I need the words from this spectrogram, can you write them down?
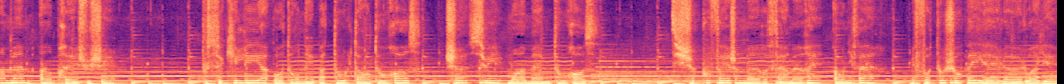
Moi-même un préjugé. Tout ce qu'il y a autour n'est pas tout le temps tout rose. Je suis moi-même tout rose. Si je pouvais, je me refermerais en hiver. Mais faut toujours payer le loyer.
